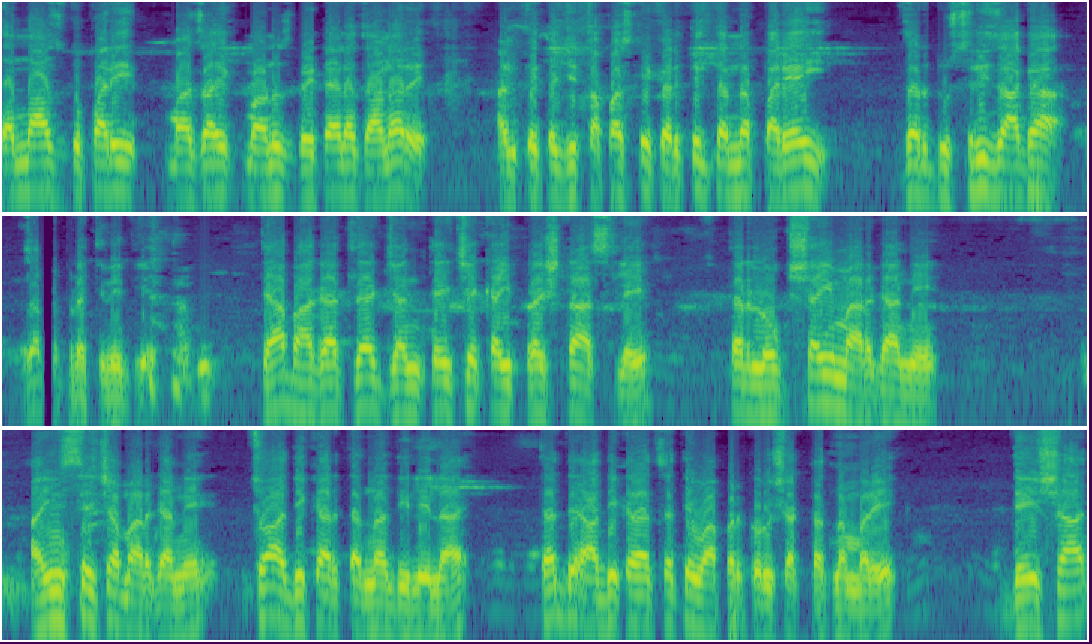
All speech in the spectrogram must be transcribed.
त्यांना आज दुपारी माझा एक माणूस भेटायला जाणार आहे आणि ते त्याची तपासणी करतील. त्यांना पर्यायी जर दुसरी जागा जर प्रतिनिधी त्या भागातल्या जनतेचे काही प्रश्न असले तर लोकशाही मार्गाने अहिंसेच्या मार्गाने जो अधिकार त्यांना दिलेला आहे त्या अधिकाराचा ते वापर करू शकतात. नंबर एक देशात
